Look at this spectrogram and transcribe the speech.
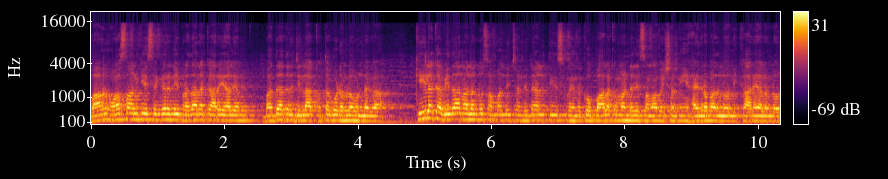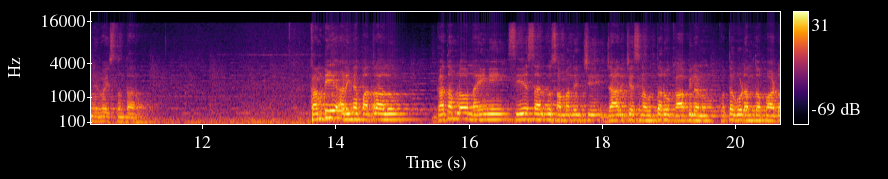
వాస్తవానికి సింగరేణి ప్రధాన కార్యాలయం భద్రాద్రి జిల్లా కొత్తగూడెంలో ఉండగా కీలక విధానాలకు సంబంధించిన నిర్ణయాలు తీసుకునేందుకు పాలక మండలి సమావేశాన్ని హైదరాబాద్లోని కార్యాలయంలో నిర్వహిస్తుంటారు. కమిటీ అడిగిన పత్రాలు గతంలో నైని సిఎస్ఆర్కు సంబంధించి జారీ చేసిన ఉత్తర్వు కాపీలను కొత్తగూడెంతో పాటు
